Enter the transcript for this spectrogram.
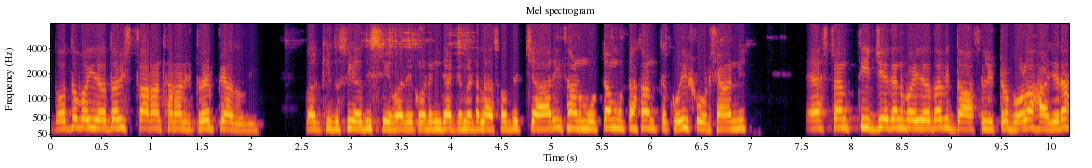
ਦੁੱਧ ਬਾਈ ਦਾ ਵੀ 17 18 ਲੀਟਰ ਪਿਆ ਦੂਗੀ ਬਾਕੀ ਤੁਸੀਂ ਆਪਦੀ ਸੇਵਾ ਦੇ ਅਕੋਰਡਿੰਗ ਜੱਜਮੈਂਟ ਲਾ ਸਕਦੇ ਚਾਰ ਹੀ ਥਣ, ਮੋਟਾ ਮੋਟਾ ਥਣ ਤੇ ਕੋਈ ਛੋੜ ਛਾੜ ਨਹੀਂ। ਇਸ ਟਾਈਮ ਤੀਜੇ ਦਿਨ ਬਾਈ ਦਾ ਵੀ 10 ਲੀਟਰ ਬੋਲਾ ਹਾਜ਼ਰ ਆ।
